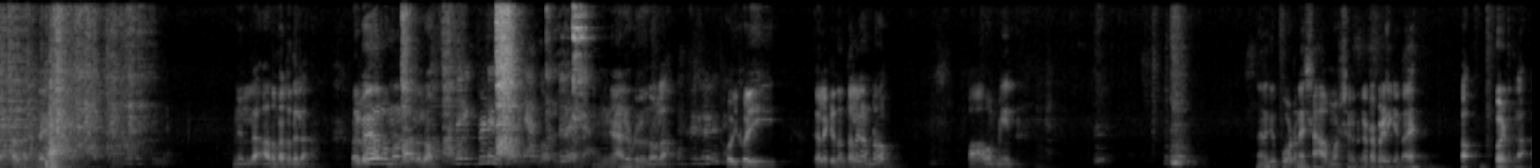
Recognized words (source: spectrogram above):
വെട്ട, വെട്ട. ഇല്ല അത് പറ്റത്തില്ല. ഒരു വേറൊന്നും ഉണ്ടാകുമല്ലോ. ഞാൻ ഇവിടെ ഇരുന്നോളാം. ഹൊയ് ഹൊയ്. തിളയ്ക്കുന്ന തല കണ്ടോ? പാവം മീൻ. നിനക്ക് ഉടനെ ശാപമോഷം കേട്ടോ പേടിക്കണ്ടേ? ഇപ്പം എടുക്കാം.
